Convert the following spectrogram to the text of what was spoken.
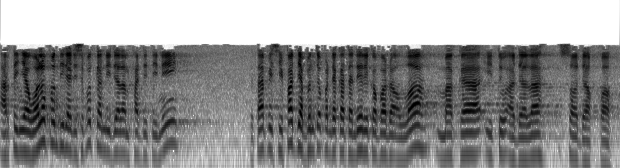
artinya walaupun tidak disebutkan di dalam hadis ini tetapi sifatnya bentuk pendekatan diri kepada Allah Maka itu adalah Sodaqah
